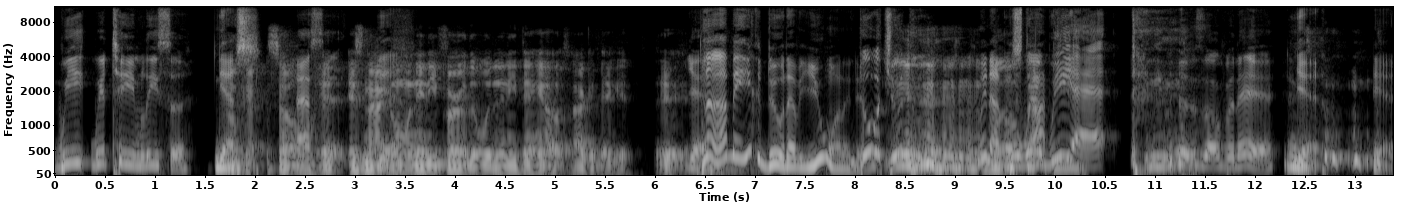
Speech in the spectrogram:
we we're team Lisa. Yes. Okay, so That's it, it. it's not Yeah. going any further with anything else. I could dig it. Yeah. Yeah. No, I mean you can do whatever you want to do. Do what you do. We're not gonna But stop where we you. at is over there. Yeah. Yeah.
